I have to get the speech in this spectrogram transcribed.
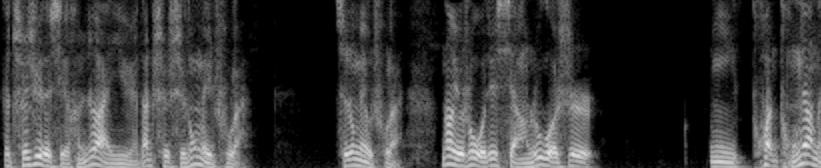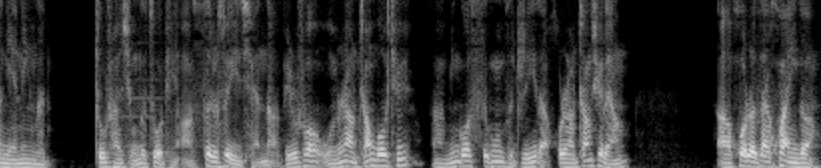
他持续的写，很热爱音乐，但始始终没出来，始终没有出来。那有时候我就想，如果是你换同样的年龄的周传雄的作品啊，四十岁以前的，比如说我们让张伯驹啊，民国四公子之一的，或者让张学良啊，或者再换一个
